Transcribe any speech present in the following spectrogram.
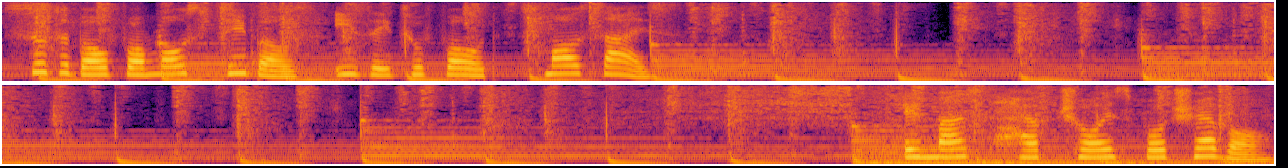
Suitable for most tables, easy to fold, small size. A must-have choice for travel.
